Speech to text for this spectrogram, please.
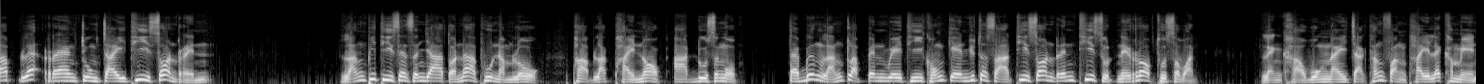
ลับและแรงจูงใจที่ซ่อนเร้น หลังพิธีเซ็นสัญญาต่อหน้าผู้นำโลก ภาพลักษณ์ภายนอกอาจดูสงบ แต่เบื้องหลังกลับเป็นเวทีของเกณฑ์ยุทธศาสตร์ที่ซ่อนเร้นที่สุดในรอบทศวรรษแหล่งข่าววงในจากทั้งฝั่งไทยและเขมร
